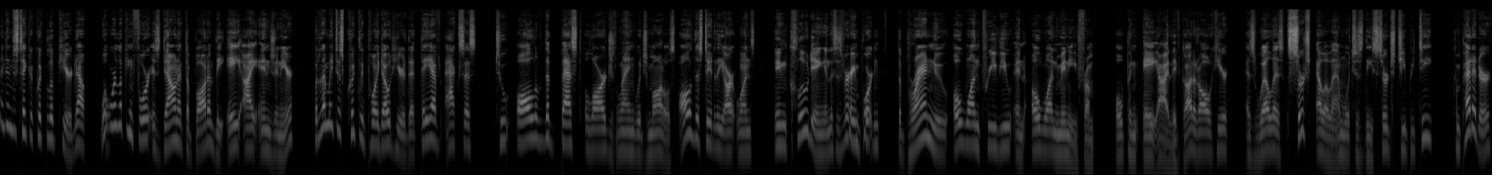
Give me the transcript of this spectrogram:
and then just take a quick look here. Now, what we're looking for is down at the bottom, the AI engineer. But let me just quickly point out here that they have access to all of the best large language models, all of the state of the art ones, including, and this is very important, the brand new O1 Preview and O1 Mini from OpenAI. They've got it all here, as well as Search LLM, which is the Search GPT competitor.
